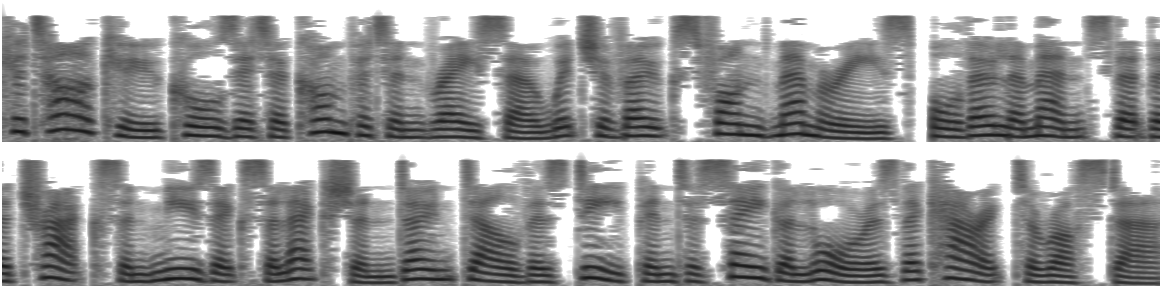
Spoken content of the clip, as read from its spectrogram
Kotaku calls it a competent racer which evokes fond memories, although laments that the tracks and music selection don't delve as deep into Sega lore as the character roster.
